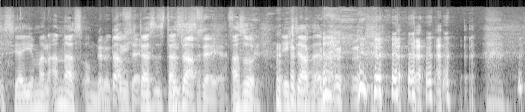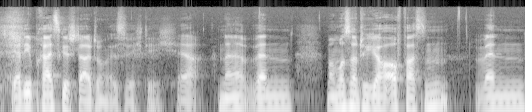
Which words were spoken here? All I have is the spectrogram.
ist ja jemand anders unglücklich. ja das ist, das Du darfst ja jetzt. Also, ich darf. ja, die Preisgestaltung ist wichtig. Ja. Ne, wenn, man muss natürlich auch aufpassen, wenn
